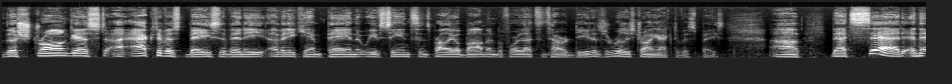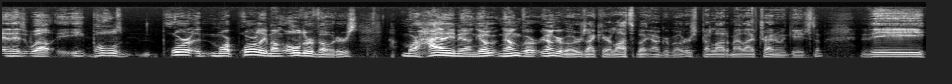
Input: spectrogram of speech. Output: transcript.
the strongest uh, activist base of any of any campaign that we've seen since probably Obama, and before that since Howard Dean. It's a really strong activist base. Uh, that said, and, and well, he polls poor, more poorly among older voters, more highly among young, younger, younger voters. I care lots about younger voters. Spend a lot of my life trying to engage them. The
